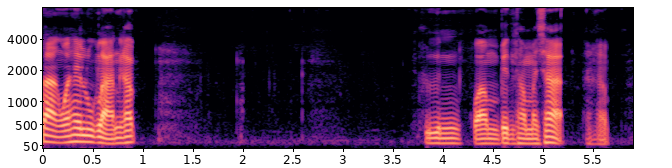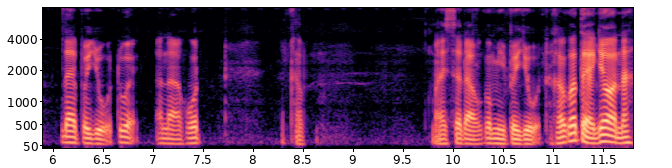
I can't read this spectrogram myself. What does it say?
สร้างไว้ให้ลูกหลานครับ คืนความเป็นธรรมชาตินะครับ ได้ประโยชน์ด้วยอนาคตนะครับ ไม้สะเดาก็มีประโยชน์เขาก็แตกยอดนะ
